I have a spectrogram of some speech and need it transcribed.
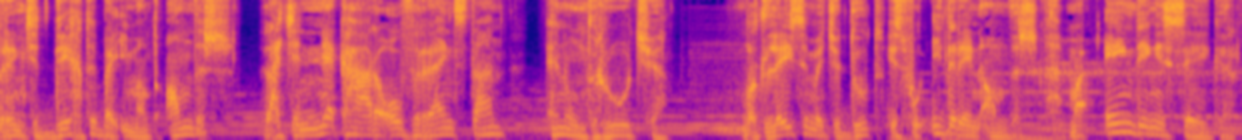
Brengt je dichter bij iemand anders. Laat je nekharen overeind staan en ontroert je. Wat lezen met je doet, is voor iedereen anders. Maar één ding is zeker.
